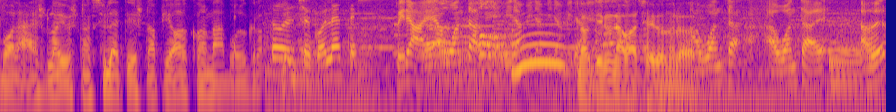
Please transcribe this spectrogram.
Balázs Lajosnak születésnapja alkalmából gra- Todo el chocolate. Espera, eh, aguanta. Mira, mira, mira, mira. No, tiene una base donde lo. Aguanta, aguanta, eh. A ver.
